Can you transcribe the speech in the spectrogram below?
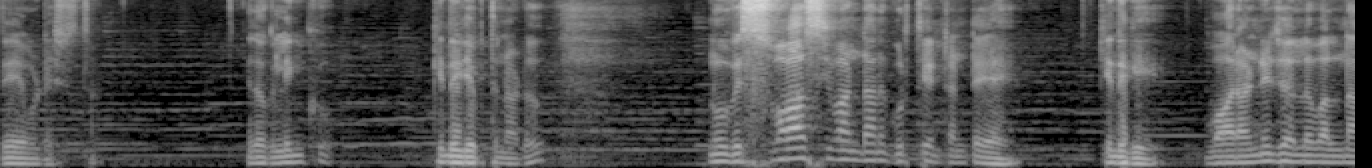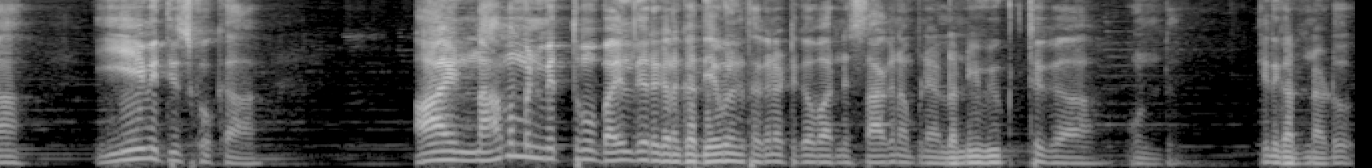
దేవుడు ఇస్తాడు. ఇది ఒక లింకు కింద చెప్తున్నాడు. నువ్వు విశ్వాసి అనడానికి గుర్తు ఏంటంటే కిందకి వారు అన్ని జనుల వలన ఏమి తీసుకోక ఆయన నామం నిమిత్తము బయలుదేరి కనుక దేవునికి తగినట్టుగా వారిని సాగనంపిన నీ యుక్తిగా ఉండు. కిందకి అంటున్నాడు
